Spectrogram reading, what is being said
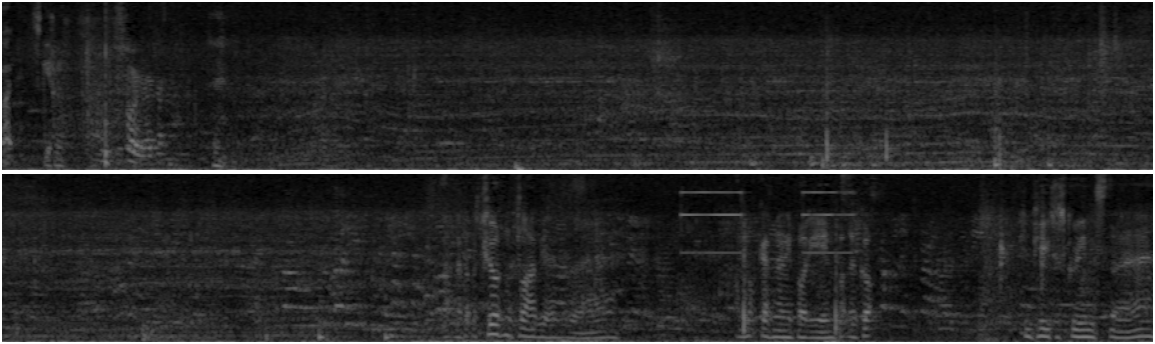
Right, excuse me. Sorry, I don't- Right, They've got the children's library over there. Getting anybody in, but they've got computer screens there.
